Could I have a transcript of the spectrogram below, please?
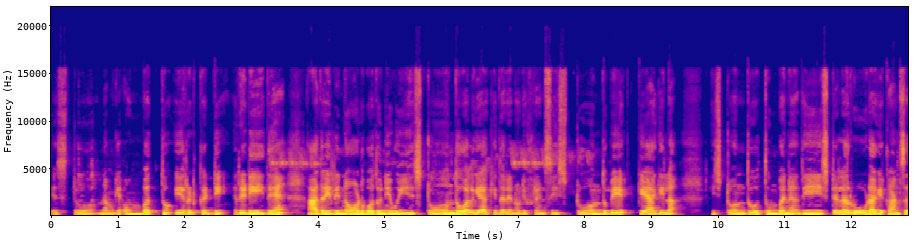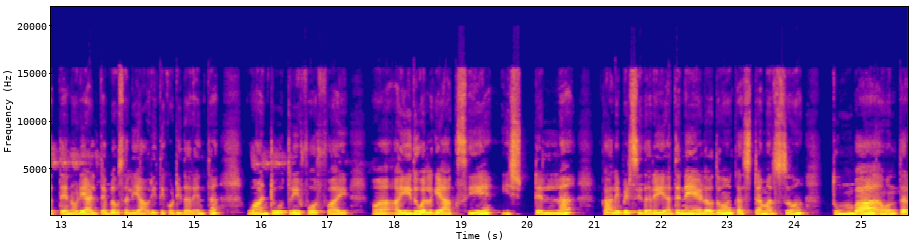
ಎಷ್ಟು? ನಮಗೆ ಒಂಬತ್ತು, ಎರಡು ಕಡ್ಡಿ ರೆಡಿ ಇದೆ. ಆದರೆ ಇಲ್ಲಿ ನೋಡ್ಬೋದು ನೀವು ಎಷ್ಟೊಂದು ಹೊಲಿಗೆ ಹಾಕಿದ್ದಾರೆ ನೋಡಿ ಫ್ರೆಂಡ್ಸ್ ಇಷ್ಟೊಂದು ಬೇಕೇ ಆಗಿಲ್ಲ. ಇಷ್ಟೊಂದು ತುಂಬಾ ಇಷ್ಟೆಲ್ಲ ರೂಡಾಗಿ ಕಾಣಿಸುತ್ತೆ. ನೋಡಿ ಅಳತೆ ಬ್ಲೌಸಲ್ಲಿ ಯಾವ ರೀತಿ ಕೊಟ್ಟಿದ್ದಾರೆ ಅಂತ one two three four five ಐದು ಹೊಲಿಗೆ ಹಾಕ್ಸಿ ಇಷ್ಟೆಲ್ಲ ಖಾಲಿ ಬಿಡಿಸಿದ್ದಾರೆ. ಅದನ್ನೇ ಹೇಳೋದು ಕಸ್ಟಮರ್ಸು ತುಂಬ ಒಂಥರ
